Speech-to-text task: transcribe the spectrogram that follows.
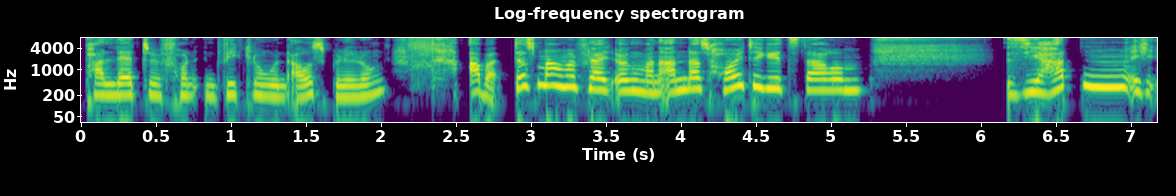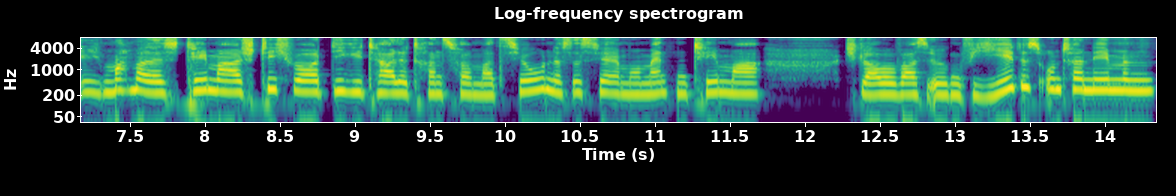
Palette von Entwicklung und Ausbildung. Aber das machen wir vielleicht irgendwann anders. Heute geht es darum, Sie hatten, ich, ich mache mal das Thema Stichwort digitale Transformation. Das ist ja im Moment ein Thema, ich glaube, was irgendwie jedes Unternehmen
